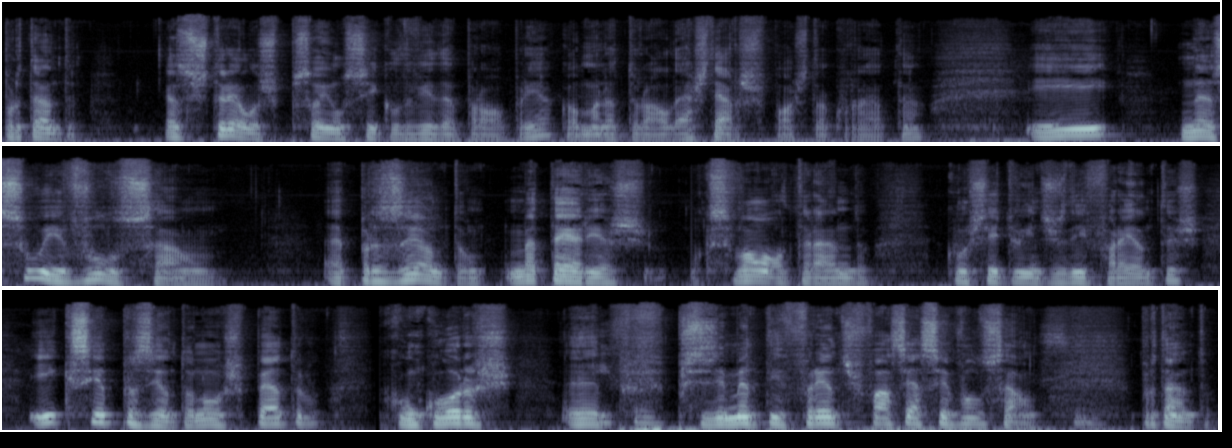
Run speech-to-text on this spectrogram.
Portanto, as estrelas possuem um ciclo de vida própria, como é natural, esta é a resposta correta, e na sua evolução apresentam matérias que se vão alterando, constituintes diferentes e que se apresentam num espectro com cores eh, precisamente diferentes face a essa evolução. Sim. Portanto,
